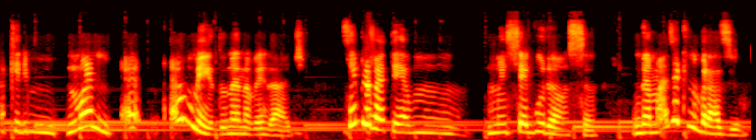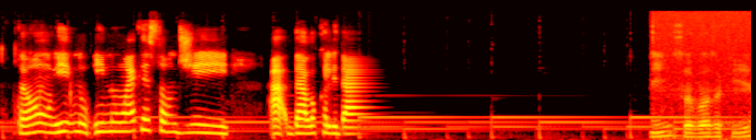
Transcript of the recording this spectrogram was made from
aquele. Não é, é, é um medo, né, na verdade sempre vai ter um, uma insegurança, ainda mais aqui no Brasil. Então, e, e não é questão de a, da localidade. E sua voz aqui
